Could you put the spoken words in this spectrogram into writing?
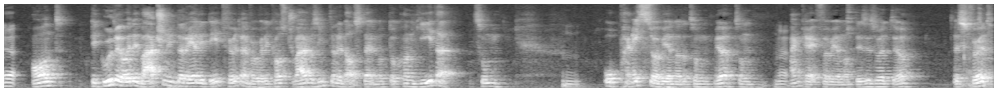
Ja. Und die gute alte Watschen in der Realität fehlt einfach, weil die kannst schwer übers Internet austeilen und da kann jeder zum mhm. Oppressor werden oder zum, ja, zum ja. Angreifer werden. Und das ist halt, ja, es fällt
